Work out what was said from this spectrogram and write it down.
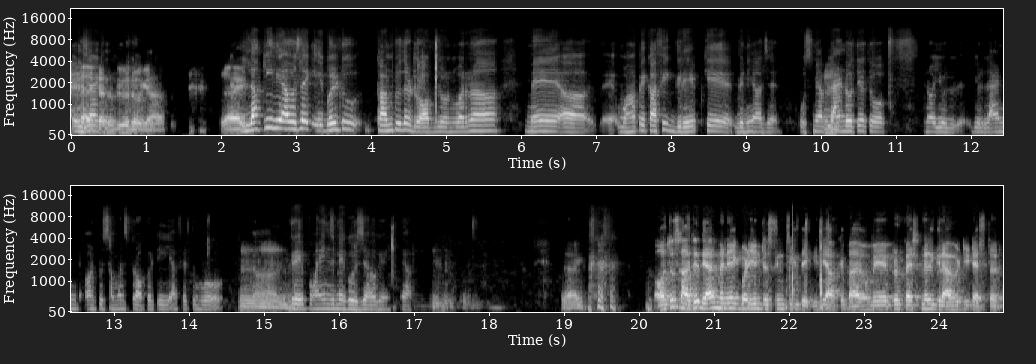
exactly. हो गया right. luckily i was like able to come to the drop zone वरना मैं वहाँ पे काफ़ी ग्रेप के विनियार्ड्स है उसमें आप लैंड hmm. होते हैं तो you know you you land on someone's property या फिर तुम वो ग्रेप uh, वाइन्स. में घुस जाओगे या राइट और तो साजिद यार मैंने एक बड़ी इंटरेस्टिंग चीज़ देखी थी आपके बायो में प्रोफेशनल ग्रेविटी टेस्टर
